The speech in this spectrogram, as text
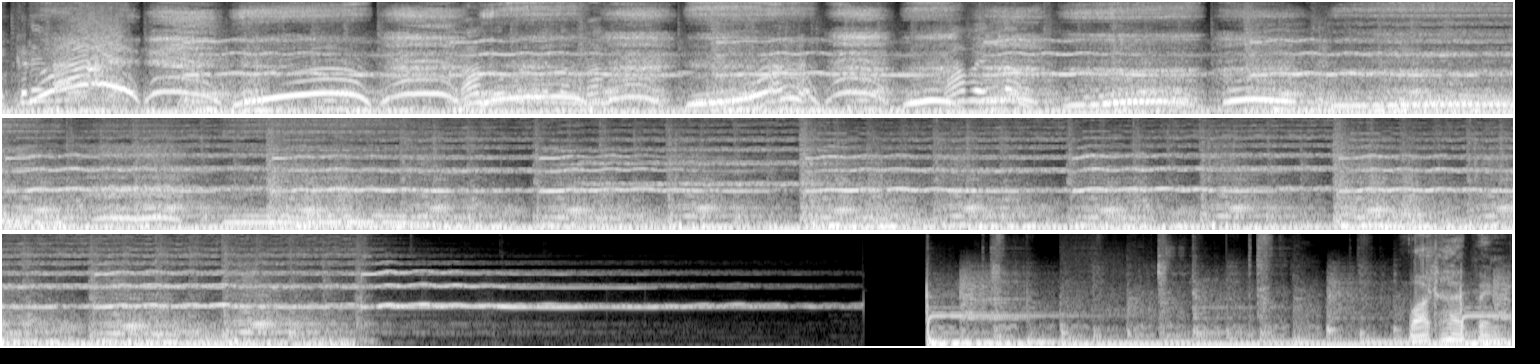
ఇక్కడే వెళ్దాం. వాట్ హ్యాపెండ్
